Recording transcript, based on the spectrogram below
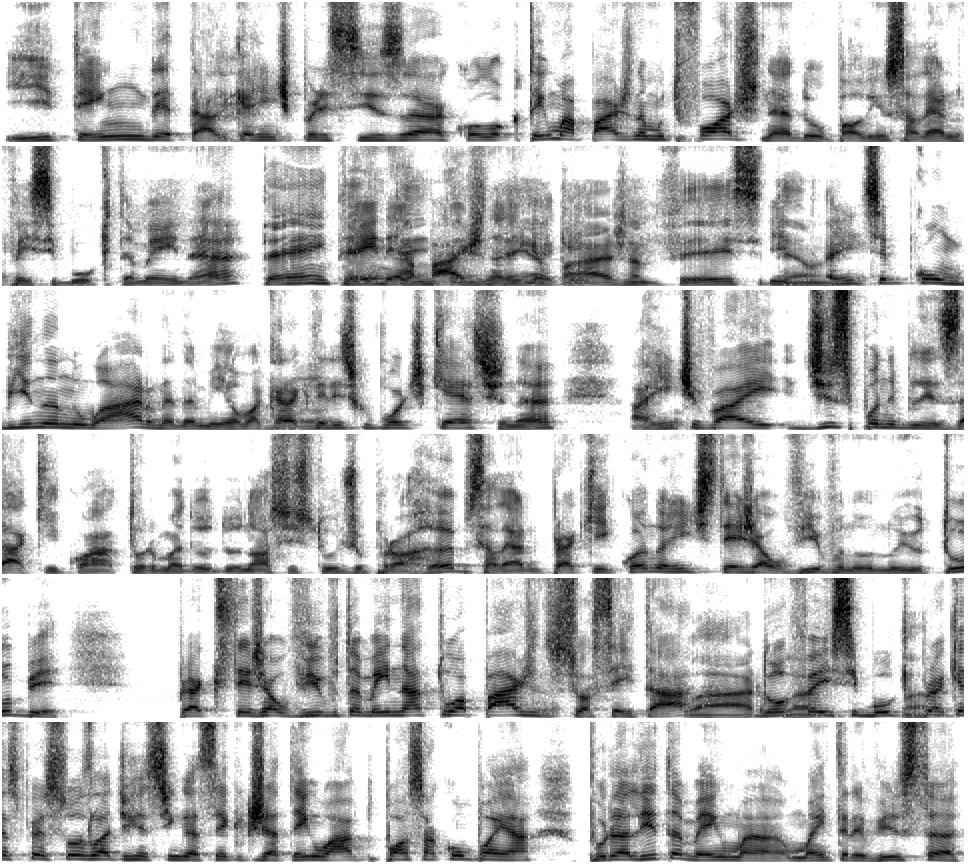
E tem um detalhe que a gente precisa colocar. Tem uma página muito forte, né? Do Paulinho Salerno no Facebook também, né? Tem, tem, Tem, né, a página tem, ali tem a página do Face, E tem a gente sempre combina no ar, né, Damião? É uma característica do podcast, né? A gente vai disponibilizar aqui com a turma do, do nosso estúdio Pro Hub, Salerno, para que quando a gente esteja ao vivo no, no YouTube, para que esteja ao vivo também na tua página, se tu aceitar. Claro, do claro, Facebook, claro. para que as pessoas lá de Restinga Seca que já têm o hábito possam acompanhar por ali também uma, uma entrevista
